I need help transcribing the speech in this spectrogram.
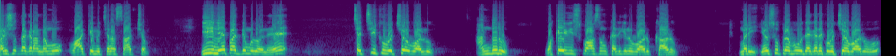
పరిశుద్ధ గ్రంథము వాక్యం ఇచ్చిన సాక్ష్యం. ఈ నేపథ్యంలోనే చర్చికి వచ్చే వాళ్ళు అందరూ ఒకే విశ్వాసం కలిగిన వారు కారు. మరి యేసు ప్రభు దగ్గరకు వచ్చేవారు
